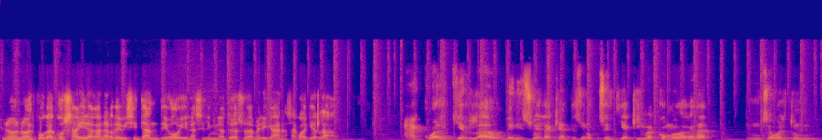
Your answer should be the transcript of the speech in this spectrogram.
no, no es poca cosa ir a ganar de visitante hoy en las eliminatorias sudamericanas, a cualquier lado. A cualquier lado. Venezuela, que antes uno sentía que iba cómodo a ganar, se ha vuelto un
